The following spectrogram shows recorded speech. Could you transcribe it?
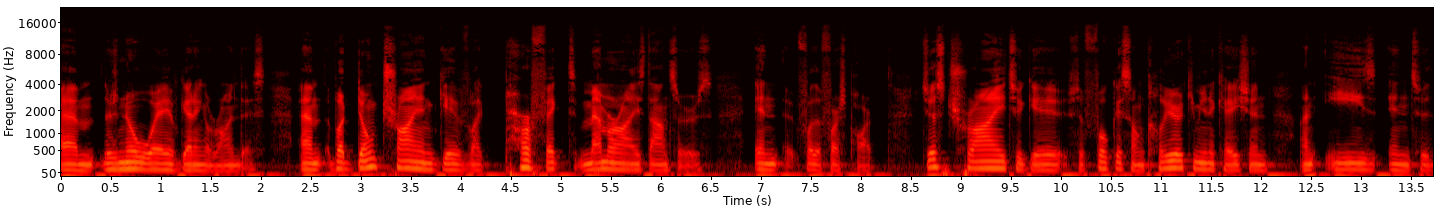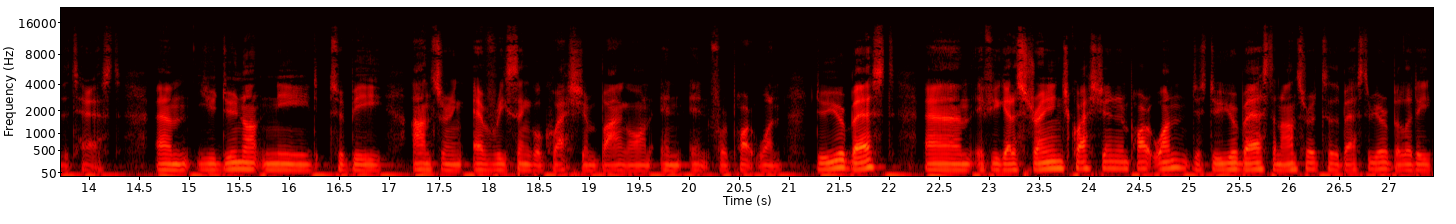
Um, there's no way of getting around this. Um, but don't try and give like perfect memorized answers in for the first part. Just try to give to focus on clear communication and ease into the test. Um, you do not need to be answering every single question bang on in, in for part one. Do your best. Um, if you get a strange question in part one, just do your best and answer it to the best of your ability.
